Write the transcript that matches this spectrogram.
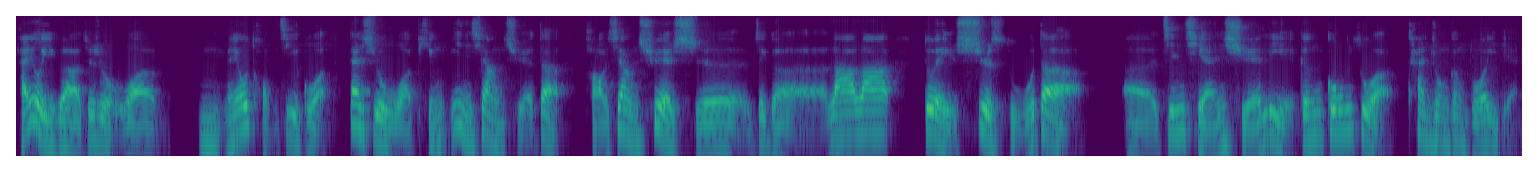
还有一个就是我嗯没有统计过，但是我凭印象觉得好像确实这个拉拉对世俗的呃金钱、学历跟工作看重更多一点。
